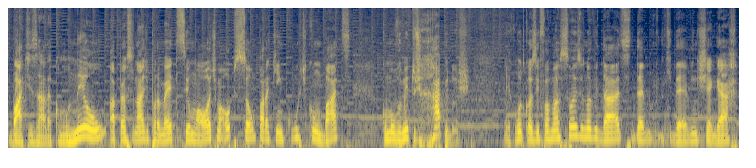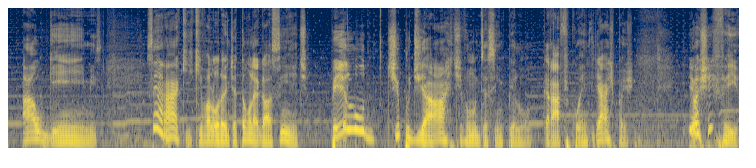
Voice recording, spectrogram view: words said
Batizada como Neon, a personagem promete ser uma ótima opção para quem curte combates com movimentos rápidos. De acordo com as informações e novidades deve, que devem chegar ao game. Será que, que Valorant é tão legal assim, gente? Pelo tipo de arte, vamos dizer assim, pelo gráfico, entre aspas, eu achei feio,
